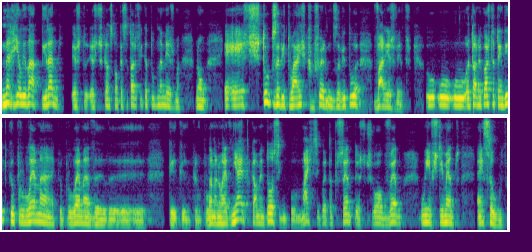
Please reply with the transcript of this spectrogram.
na realidade, tirando este, este descanso compensatório, fica tudo na mesma. Não, é, é, estes truques habituais que o governo nos habitua várias vezes. O, o, o António Costa tem dito que o problema, que o problema de, de que, que, que, o problema não é dinheiro, porque aumentou mais de 50% desde que chegou ao governo o investimento em saúde.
